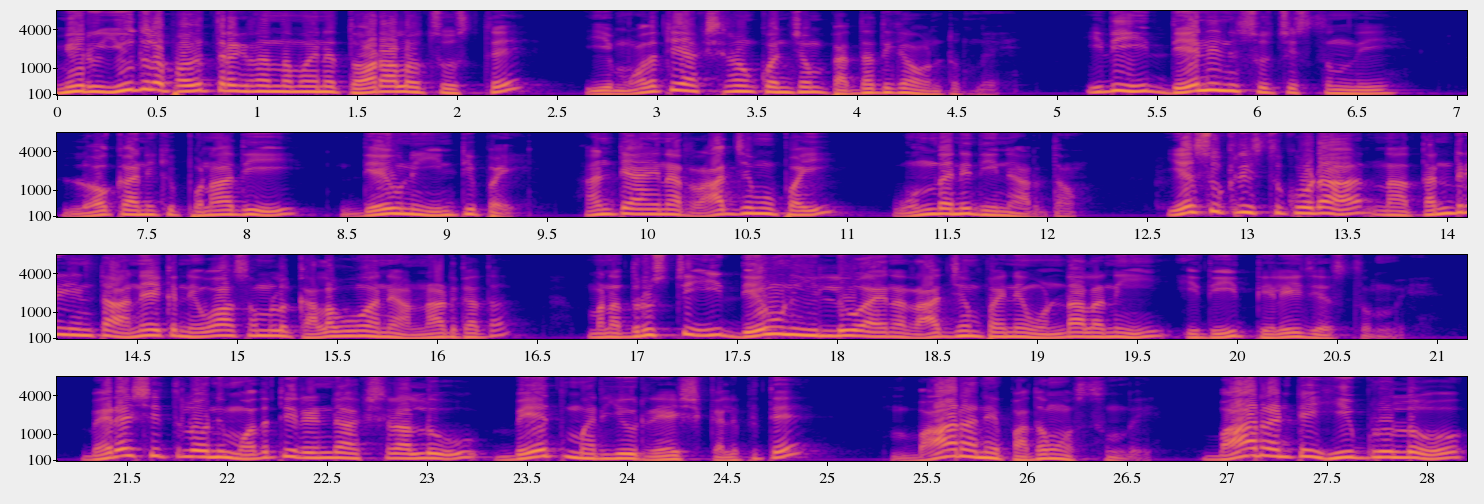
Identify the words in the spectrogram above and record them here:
మీరు యూదుల పవిత్ర గ్రంథమైన తోరాలో చూస్తే ఈ మొదటి అక్షరం కొంచెం పెద్దదిగా ఉంటుంది. ఇది దేనిని సూచిస్తుంది? లోకానికి పునాది దేవుని ఇంటిపై. అంటే ఆయన రాజ్యముపై ఉందని దీని అర్థం. యేసుక్రీస్తు కూడా నా తండ్రి ఇంట అనేక నివాసములు కలవు అని అన్నాడు కదా? మన దృష్టి దేవుని ఇల్లు ఆయన రాజ్యంపైనే ఉండాలని ఇది తెలియజేస్తుంది. బెరెషిత్లోని మొదటి రెండు అక్షరాలు బేత్ మరియు రేష్ కలిపితే బార్ అనే పదం వస్తుంది. బార్ అంటే హీబ్రూలో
